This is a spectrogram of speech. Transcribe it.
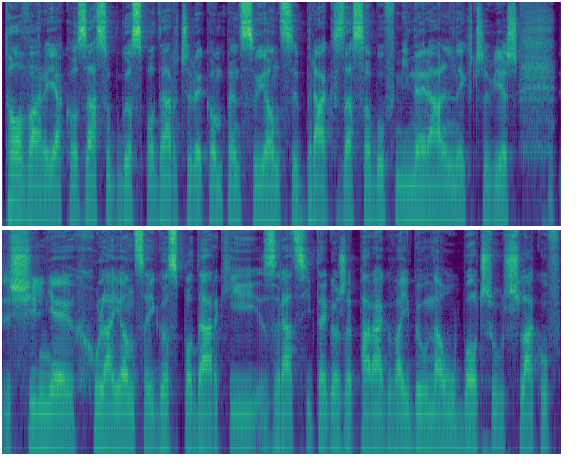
towar, jako zasób gospodarczy rekompensujący brak zasobów mineralnych, czy wiesz, silnie hulającej gospodarki z racji tego, że Paragwaj był na uboczu szlaków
